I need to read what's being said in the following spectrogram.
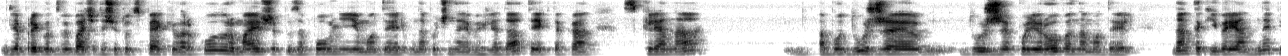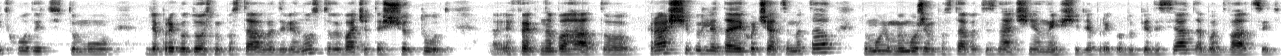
Для прикладу, ви бачите, що тут Specular Color майже заповнює модель. Вона починає виглядати як така скляна або дуже, дуже полірована модель. Нам такий варіант не підходить, тому для прикладу, ось ми поставили 90. Ви бачите, що тут е, ефект набагато краще виглядає, хоча це метал, тому ми можемо поставити значення нижче, для прикладу 50 або 20,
